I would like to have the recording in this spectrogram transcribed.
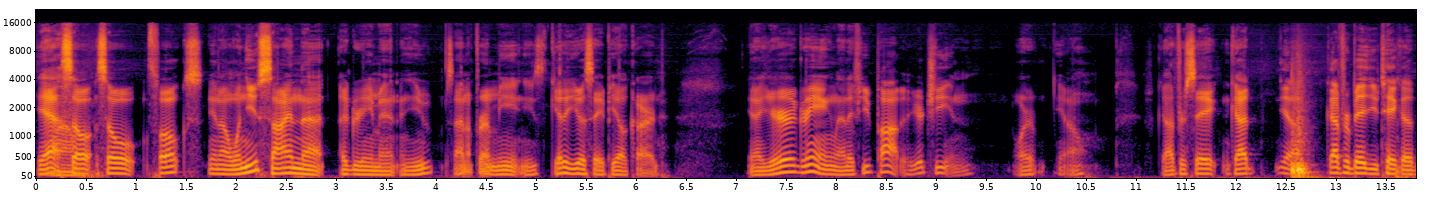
Yeah. Wow. So so folks, you know, when you sign that agreement and you sign up for a meet and you get a USAPL card, you know, you're agreeing that if you pop, if you're cheating, or you know, God forsake, God, you know, God forbid you take a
